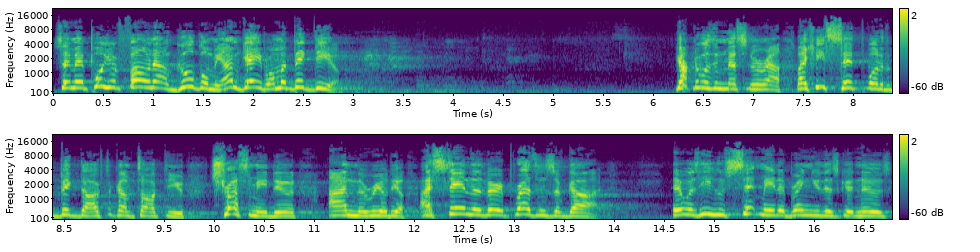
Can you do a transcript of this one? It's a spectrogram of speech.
Say, man, pull your phone out, Google me. I'm Gabriel, I'm a big deal. God wasn't messing around. Like he sent one of the big dogs to come talk to you. Trust me, dude, I'm the real deal. I stand in the very presence of God. It was he who sent me to bring you this good news.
